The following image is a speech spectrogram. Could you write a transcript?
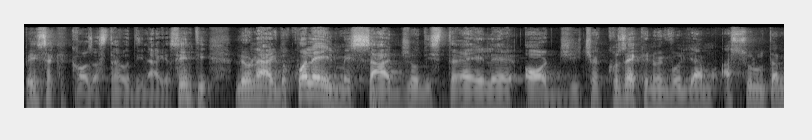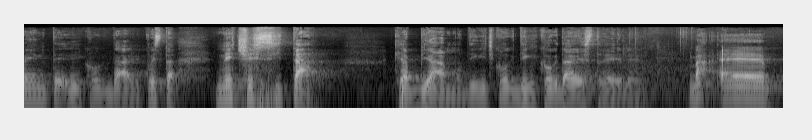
Pensa che cosa straordinaria. Senti Leonardo, qual è il messaggio di Strehler oggi? Cioè cos'è che noi vogliamo assolutamente ricordare? Questa necessità che abbiamo di, ricordare Strehler. Ma eh,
